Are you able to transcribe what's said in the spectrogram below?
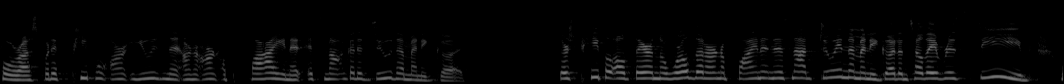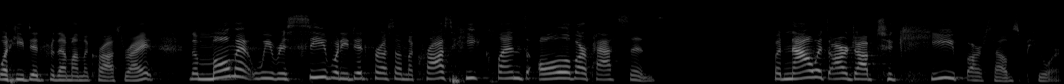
for us, but if people aren't using it and aren't applying it, it's not going to do them any good. There's people out there in the world that aren't applying it and it's not doing them any good until they receive what he did for them on the cross, right? The moment we receive what he did for us on the cross, he cleansed all of our past sins. But now it's our job to keep ourselves pure.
